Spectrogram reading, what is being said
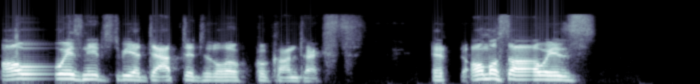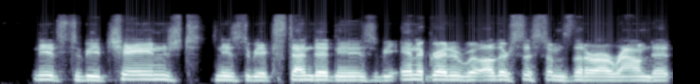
always needs to be adapted to the local context. It almost always needs to be changed, needs to be extended, needs to be integrated with other systems that are around it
